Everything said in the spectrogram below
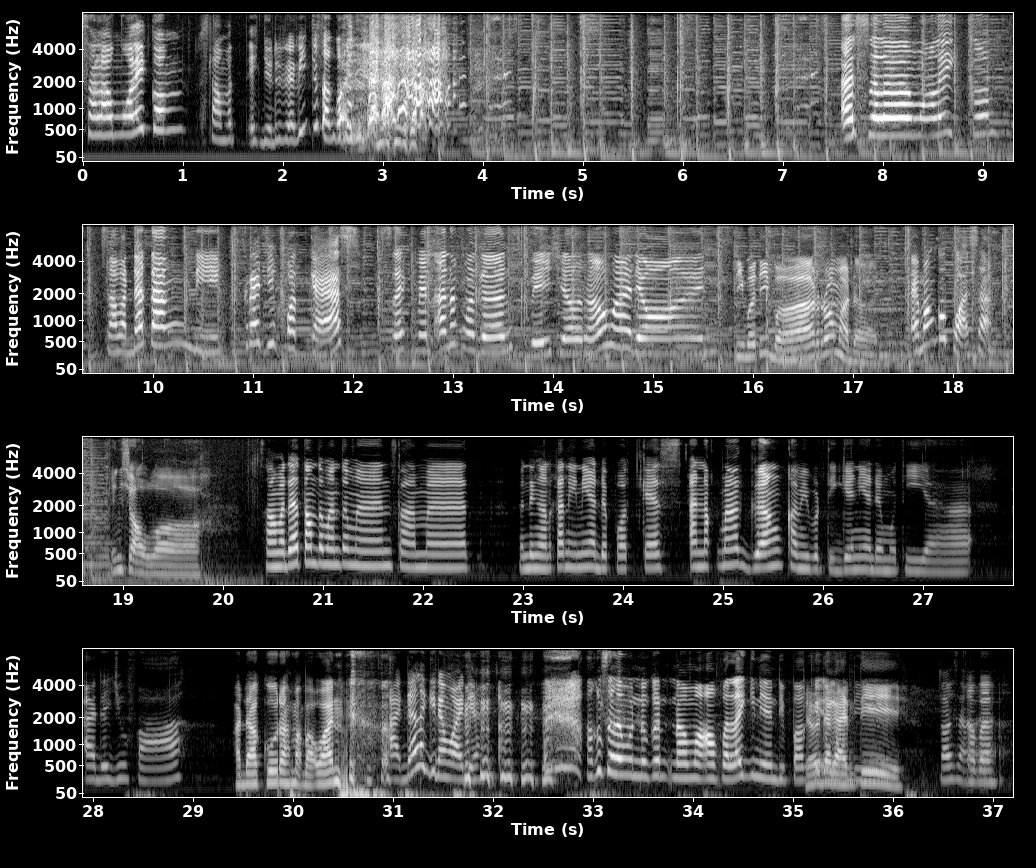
Assalamualaikum. Selamat eh jadi dari cus aku aja. Assalamualaikum Selamat datang di Kreatif Podcast. Segmen anak magang spesial Ramadan Tiba-tiba Ramadan. Emang kok puasa? Insya Allah. Selamat datang teman-teman Selamat mendengarkan ini ada podcast anak magang Kami bertiga nih ada Mutia Ada Jufa. Ada aku Rahmat Bakwan. Ada lagi nama dia. Aku selalu menunggu nama apa lagi nih yang dipakai ya udah ganti. Gak usah. Apa?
